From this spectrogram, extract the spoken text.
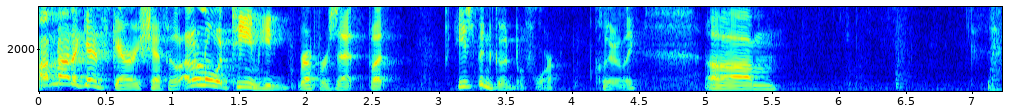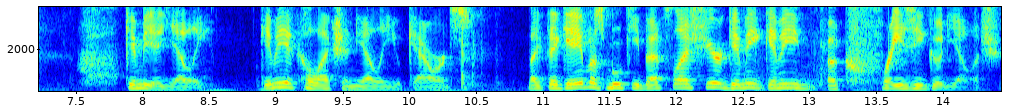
I'm not against Gary Sheffield. I don't know what team he'd represent, but he's been good before, clearly. Um, give me a Yelly. Give me a collection Yelly, you cowards. Like they gave us Mookie Betts last year. Give me, give me a crazy good Yelich.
